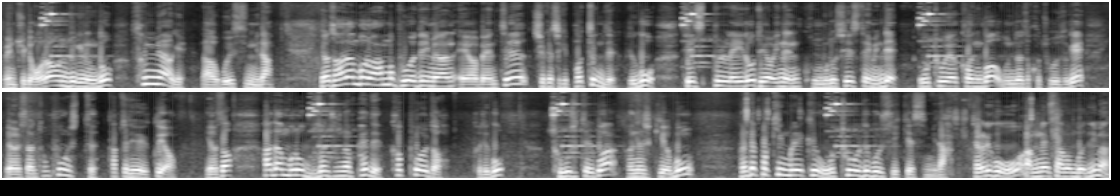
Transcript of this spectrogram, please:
왼쪽에 어라운드 기능도 선명하게 나오고 있습니다. 이어서 하단부로 한번 보여드리면 에어벤트, 즐겨찾기 버튼들, 그리고 디스플레이로 되어 있는 공조 시스템인데 오토 에어컨과 운전석과 조수석에 열선 통풍 시트 탑재되어 있고요. 이어서 하단부로 무선 충전 패드, 컵홀더, 그리고 조수텔과 전자식 기어봉, 전자 파킹 브레이크 오토홀드 볼 수 있겠습니다. 자, 그리고 앞내서 한번 보여드리면,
